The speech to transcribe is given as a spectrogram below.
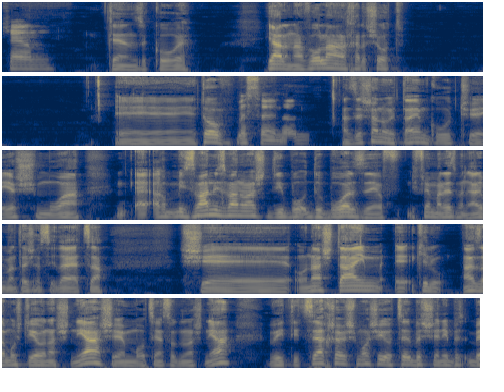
כן. כן זה קורה. יאללה נעבור לחדשות. אה, טוב בסדר. אז יש לנו את טיים גרוט שיש שמועה אה, מזמן מזמן ממש דיברו, דיברו על זה לפני מלא זמן נראה לי מתי שהסדרה יצאה. שעונה 2 כאילו אז אמרו שתהיה עונה שנייה שהם רוצים לעשות עונה שנייה והיא תצא עכשיו שמו שהיא יוצאת בשני ב, ב,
